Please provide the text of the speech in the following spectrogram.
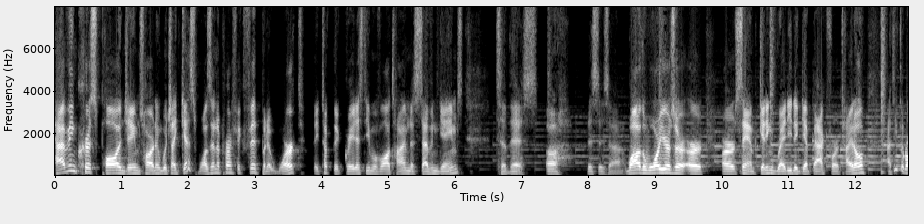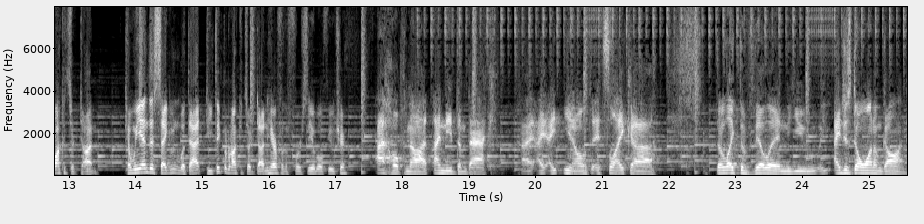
having Chris Paul and James Harden, which I guess wasn't a perfect fit, but it worked. They took the greatest team of all time to seven games. To this, this is uh, while the Warriors are, are are Sam getting ready to get back for a title. I think the Rockets are done. Can we end this segment with that? Do you think the Rockets are done here for the foreseeable future? I hope not. I need them back. I, I, I you know, it's like uh, they're like the villain. You, I just don't want them gone.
